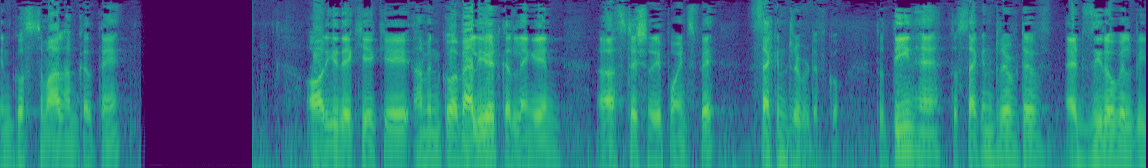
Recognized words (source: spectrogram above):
ان کو استعمال ہم کرتے ہیں اور یہ دیکھیے کہ ہم ان کو اویلیویٹ کر لیں گے ان اسٹیشنری پوائنٹس پہ سیکنڈ ڈریویٹو کو تو تین ہیں تو second derivative at zero will be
